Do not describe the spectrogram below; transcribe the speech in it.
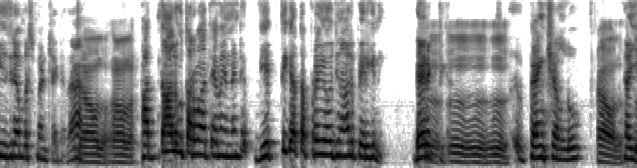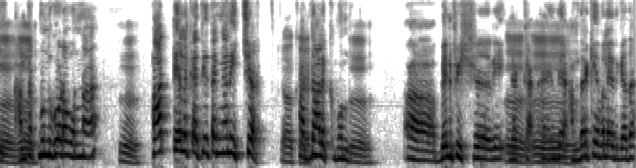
ఫీజు రియంబర్స్మెంట్లే కదా. పద్నాలుగు తర్వాత ఏమైందంటే వ్యక్తిగత ప్రయోజనాలు పెరిగినాయి డైరెక్ట్ పెన్షన్లు అయ్యి అంతకుముందు కూడా ఉన్న పార్టీలకు అతీతంగానే ఇచ్చారు. పద్నాలుగు ముందు. ఉమ్, బెనిఫిషియరీ లెక్క అందరికీ ఇవ్వలేదు కదా.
